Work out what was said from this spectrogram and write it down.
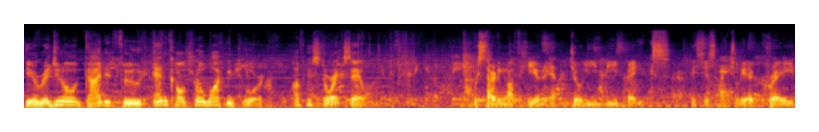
the original guided food and cultural walking tour of historic Salem. We're starting off here at Jodi Bee Bakes. This is actually a great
